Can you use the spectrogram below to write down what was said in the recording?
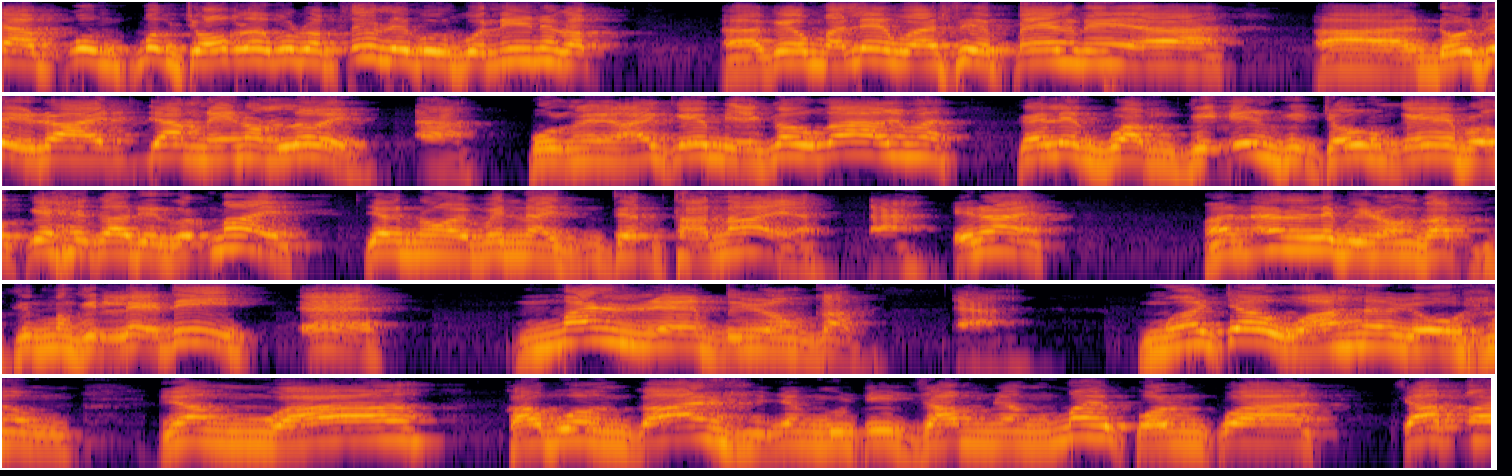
จ้าผมผมจบเลยผมรับซื้อเลยคนคนนี้นะครับอ่าแกมาเล่นว่าเสียแป้งนี่อ่า โดนใส่รายย่างแน่นอนเลยอ่าพูดง่ายๆแกไม่ใช่เก้าก้าใช่ไหมแกเล่นความกิเอ็นกิโจงแกเพราะแกก็เรียนกฎหมายอยังน้อยเป็นนายฐานะอะอะเห็นไหมมันนั่นเลยพี่น้องครับคือมันคิดเละที่เออมันเลยพี่น้องครับอะเมื่อเจ้าว่าโยยังยังว่ากระบวนการยังยุติธรรมยังไม่ก่อนกว่าจับไอ้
